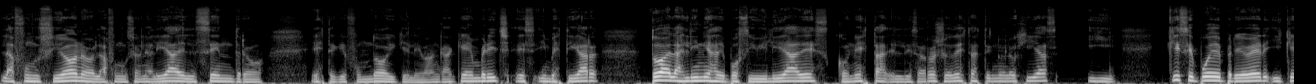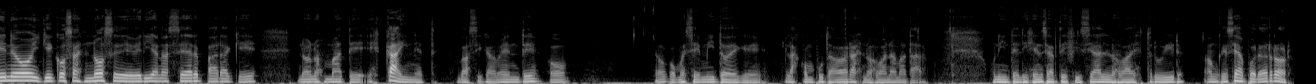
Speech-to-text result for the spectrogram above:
la función o la funcionalidad del centro este que fundó y que le banca Cambridge es investigar todas las líneas de posibilidades con el desarrollo de estas tecnologías y qué se puede prever y qué no y qué cosas no se deberían hacer para que no nos mate Skynet, básicamente, o como ese mito de que las computadoras nos van a matar. Una inteligencia artificial nos va a destruir, aunque sea por error.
